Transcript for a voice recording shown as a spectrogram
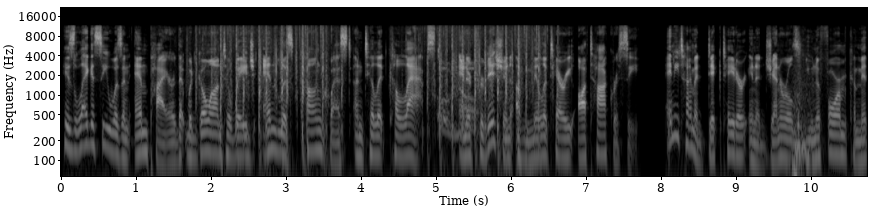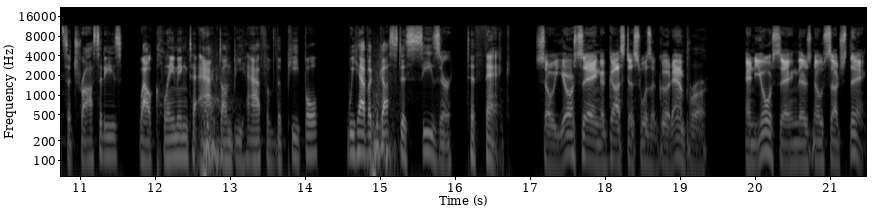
His legacy was an empire that would go on to wage endless conquest until it collapsed, oh, and a tradition of military autocracy. Anytime a dictator in a general's uniform commits atrocities while claiming to act on behalf of the people, we have Augustus Caesar to thank. So you're saying Augustus was a good emperor, and you're saying there's no such thing.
